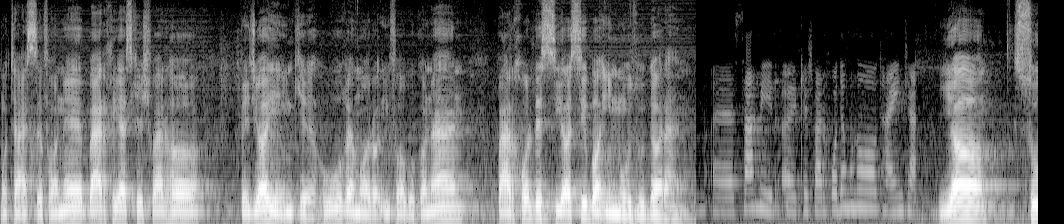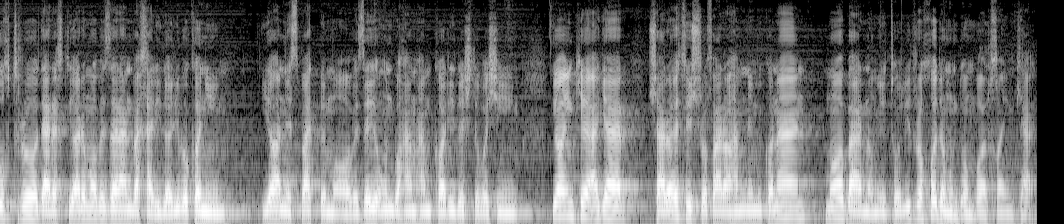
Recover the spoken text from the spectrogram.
متاسفانه برخی از کشورها به جای اینکه حقوق ما را ایفا بکنن برخورد سیاسی با این موضوع دارن. کشور خودمون رو تعیین کرد. یا سوخت رو در اختیار ما بذارن و خریداری بکنیم یا نسبت به معاوضه اون با هم همکاری داشته باشیم. یا اینکه اگر شرایطش رو فراهم نمی‌کنن ما برنامه تولید رو خودمون دنبال خواهیم کرد.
